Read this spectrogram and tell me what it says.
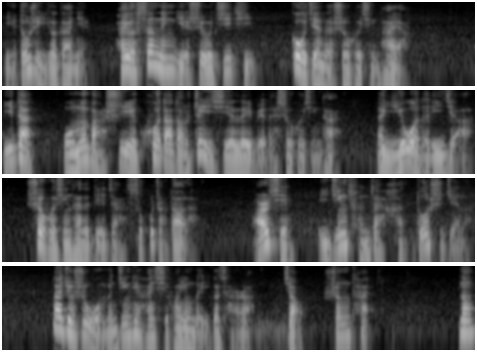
也都是一个概念，还有森林也是由机体构建的社会形态呀。一旦我们把视野扩大到这些类别的社会形态，那以我的理解啊，社会形态的叠加似乎找到了，而且。已经存在很多时间了，那就是我们今天很喜欢用的一个词儿啊，叫生态。那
